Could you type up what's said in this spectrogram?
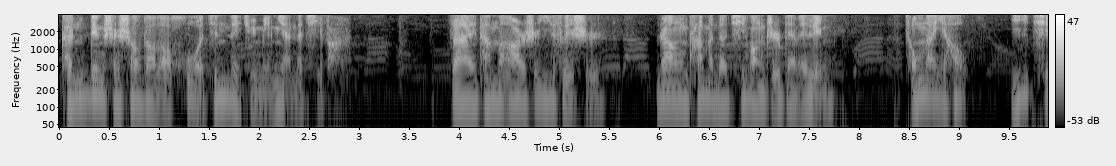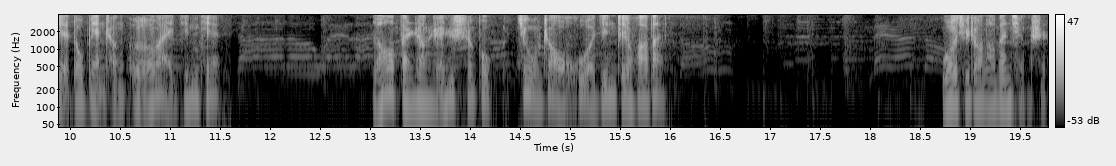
肯定是受到了霍金那句名言的启发，在他们二十一岁时，让他们的期望值变为零，从那以后，一切都变成额外津贴。老板让人事部就照霍金这话办。我去找老板请示，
